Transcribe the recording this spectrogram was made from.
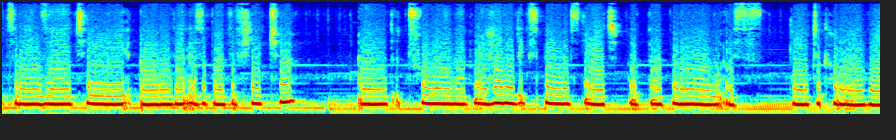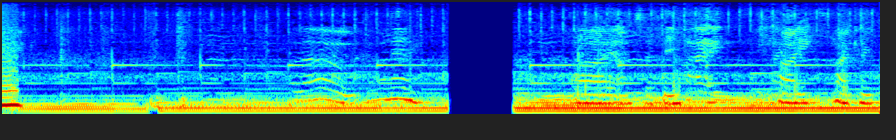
It's an anxiety um, that is about the future and a trauma that we haven't experienced yet, but that we know is going to come our way. Hello, come on in. Hi, I'm. Hi. Hi. Hi, Kate.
